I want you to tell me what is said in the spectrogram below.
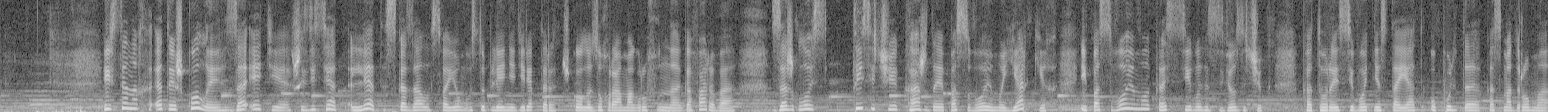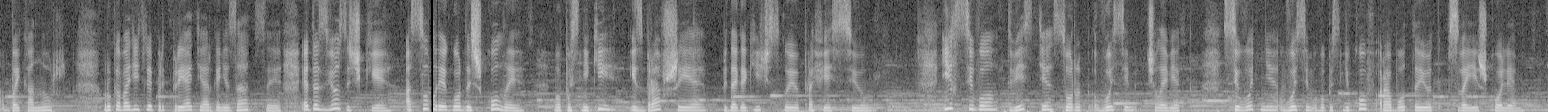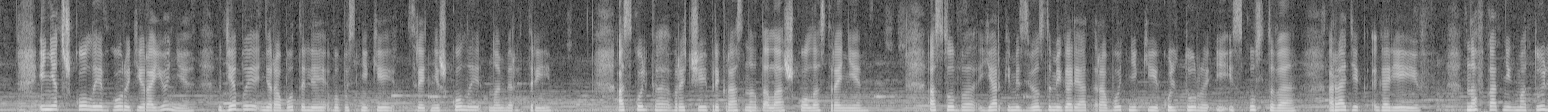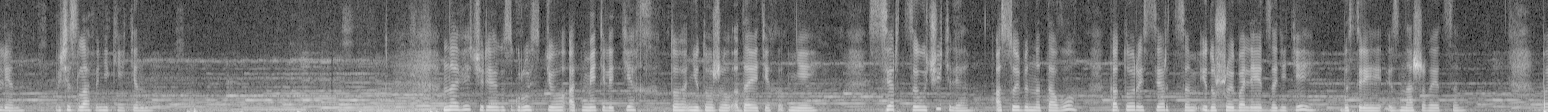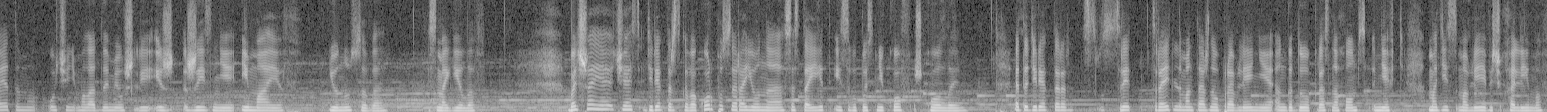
И в стенах этой школы за эти 60 лет, сказал в своем выступлении директор школы Зухра Магруфовна Гафарова, зажглось тысячи, каждая по-своему ярких и по-своему красивых звездочек, которые сегодня стоят у пульта космодрома Байконур. Руководители предприятия организации – это звездочки, особая гордость школы, выпускники, избравшие педагогическую профессию. Их всего 248 человек. Сегодня 8 выпускников работают в своей школе. И нет школы в городе и районе, где бы не работали выпускники средней школы номер 3. А сколько врачей прекрасных дала школа стране. Особо яркими звездами горят работники культуры и искусства Радик Гореев, Навкат Нигматуллин, Вячеслав Никитин. На вечере с грустью отметили тех, кто не дожил до этих дней. Сердце учителя, особенно того, который сердцем и душой болеет за детей, быстрее изнашивается. Поэтому очень молодыми ушли из жизни Имаев, Юнусова, Исмагилов. Большая часть директорского корпуса района состоит из выпускников школы. Это директор строительно-монтажного управления НГДУ Краснохолмск нефть Мадис Мавлеевич Халимов,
